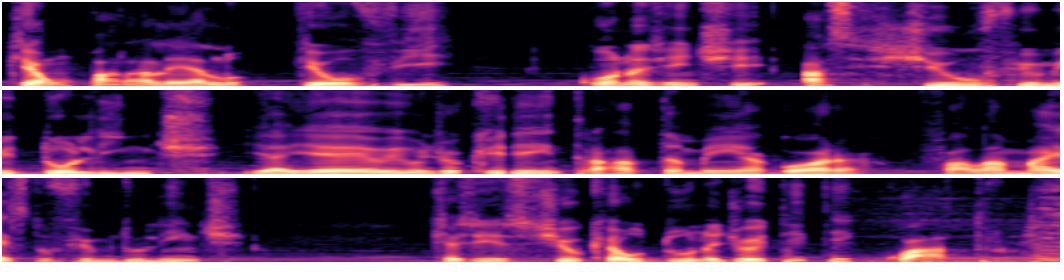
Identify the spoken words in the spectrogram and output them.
Que é um paralelo que eu vi quando a gente assistiu o filme do Lynch. E aí é onde eu queria entrar também agora, falar mais do filme do Lynch, que a gente assistiu, que é o Duna de 84.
